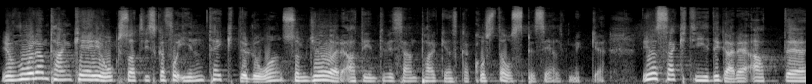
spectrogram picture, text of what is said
Ja, Vår tanke är ju också att vi ska få intäkter då som gör att inte Vicentparken ska kosta oss speciellt mycket. Vi har sagt tidigare att eh,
